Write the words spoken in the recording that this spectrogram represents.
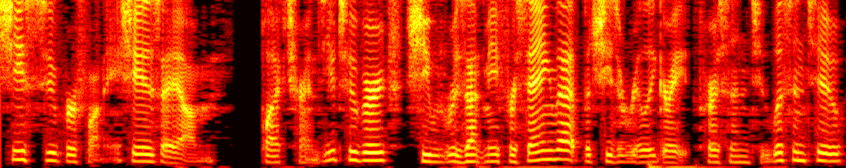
she's super funny. She is a um black trans YouTuber. She would resent me for saying that, but she's a really great person to listen to.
